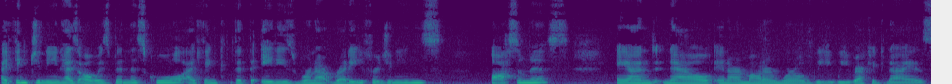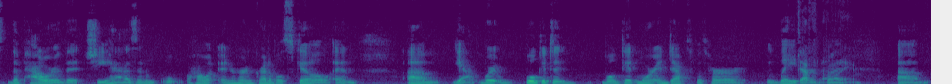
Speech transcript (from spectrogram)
I think Janine has always been this cool. I think that the '80s were not ready for Janine's awesomeness, and now in our modern world, we we recognize the power that she has and how and her incredible skill. And um, yeah, we're, we'll get to we'll get more in depth with her later, Definitely. but um,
